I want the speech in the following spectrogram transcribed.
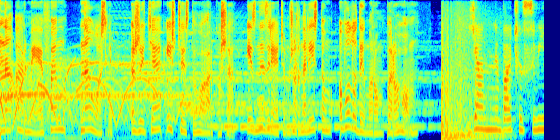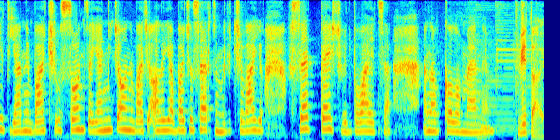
на армії ФМ на осліп життя із чистого аркуша із незрячим журналістом Володимиром Пирогом. Я не бачу світ, я не бачу сонця, я нічого не бачу, але я бачу серцем і відчуваю все те, що відбувається навколо мене. Вітаю!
